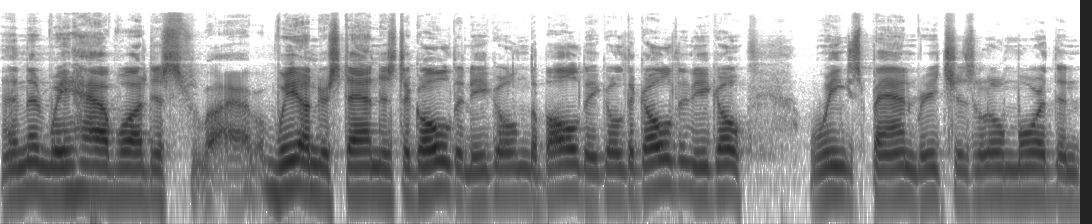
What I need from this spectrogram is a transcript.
And then we have what is we understand is the golden eagle and the bald eagle. The golden eagle wingspan reaches a little more than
